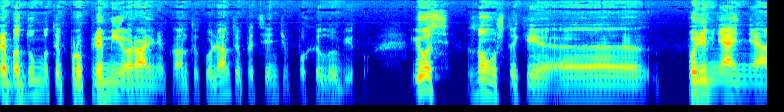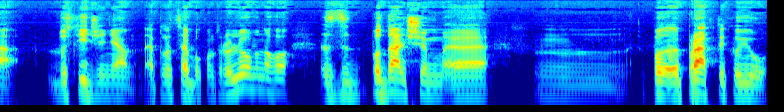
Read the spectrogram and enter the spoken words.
треба думати про прямі оральні антикоагулянти пацієнтів похилого віку. І ось знову ж таки е, порівняння дослідження е, плацебо-контрольованого з подальшим е, практикою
